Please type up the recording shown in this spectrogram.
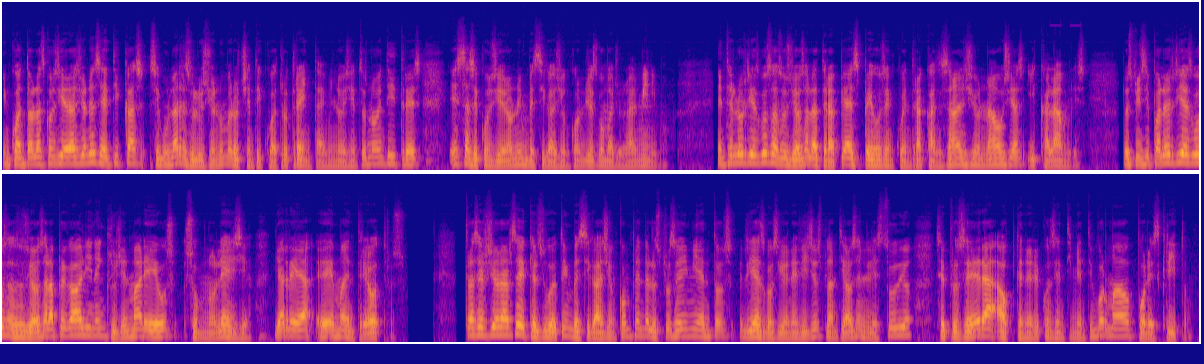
En cuanto a las consideraciones éticas, según la resolución número 8430 de 1993, esta se considera una investigación con riesgo mayor al mínimo. Entre los riesgos asociados a la terapia de espejo se encuentra cansancio, náuseas y calambres. Los principales riesgos asociados a la pregabalina incluyen mareos, somnolencia, diarrea, edema, entre otros. Tras cerciorarse de que el sujeto de investigación comprende los procedimientos, riesgos y beneficios planteados en el estudio, se procederá a obtener el consentimiento informado por escrito.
